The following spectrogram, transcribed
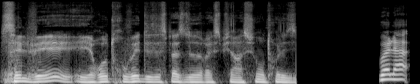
s'élever et retrouver des espaces de respiration entre les voilà,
